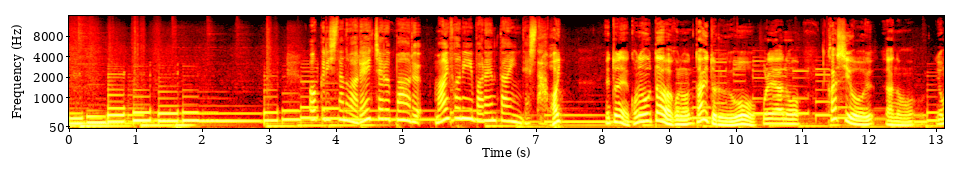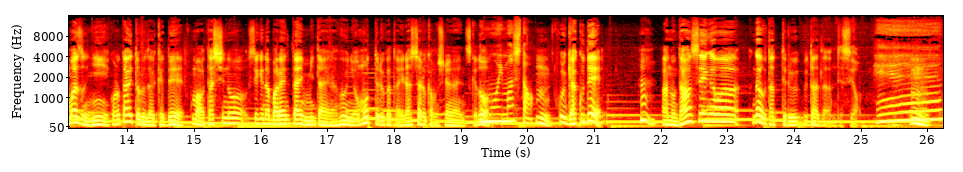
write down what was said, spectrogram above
お送りしたのはレイチェル・パール「マイ・ファニー・バレンタイン」でした。はい。えっとねこの歌はこのタイトルをこれあの歌詞をあの読まずにこのタイトルだけで、まあ、私の素敵なバレンタインみたいな風に思ってる方いらっしゃるかもしれないんですけど、思いました。うん、これ逆でうん。あの男性側が歌ってる歌なんですよ。へえ、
